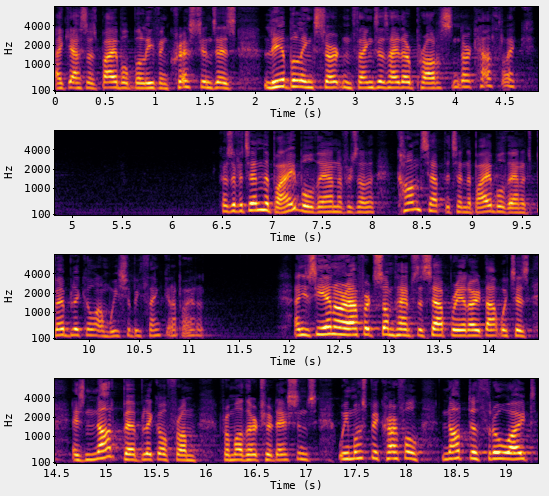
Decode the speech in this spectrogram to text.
I guess, as Bible believing Christians, is labeling certain things as either Protestant or Catholic. Because if it's in the Bible, then if there's a concept that's in the Bible, then it's biblical and we should be thinking about it. And you see, in our efforts sometimes to separate out that which is, is not biblical from, from other traditions, we must be careful not to throw out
